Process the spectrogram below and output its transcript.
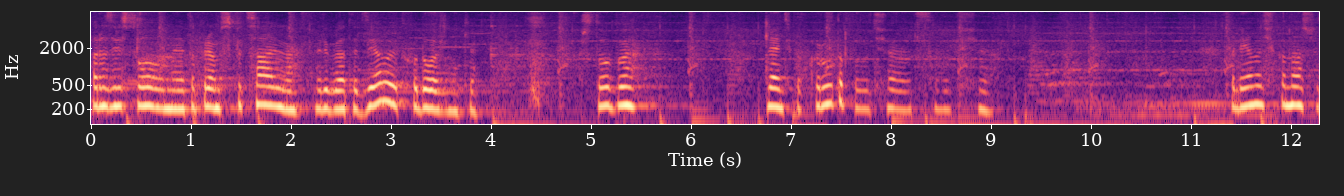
разрисованы. Это прям специально ребята делают, художники, чтобы... Гляньте, как круто получается вообще. Леночка наша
